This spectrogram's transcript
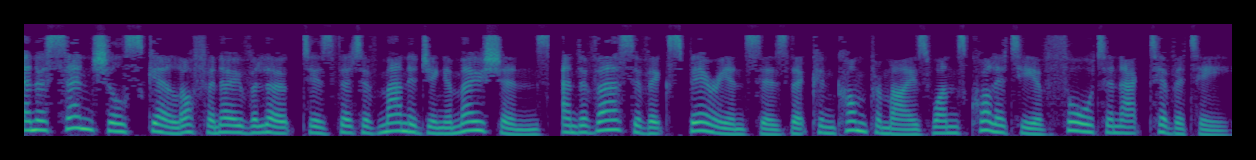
An essential skill often overlooked is that of managing emotions, and aversive experiences that can compromise one's quality of thought and activity.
